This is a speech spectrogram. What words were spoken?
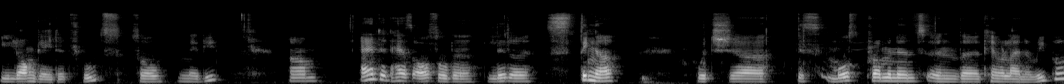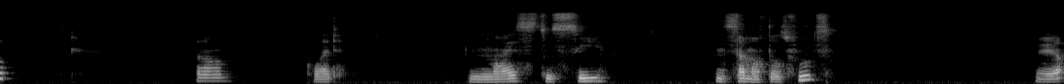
elongated fruits, so maybe. Um, and it has also the little stinger, which uh, is most prominent in the Carolina Reaper. Um, quite nice to see in some of those fruits. Yeah.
